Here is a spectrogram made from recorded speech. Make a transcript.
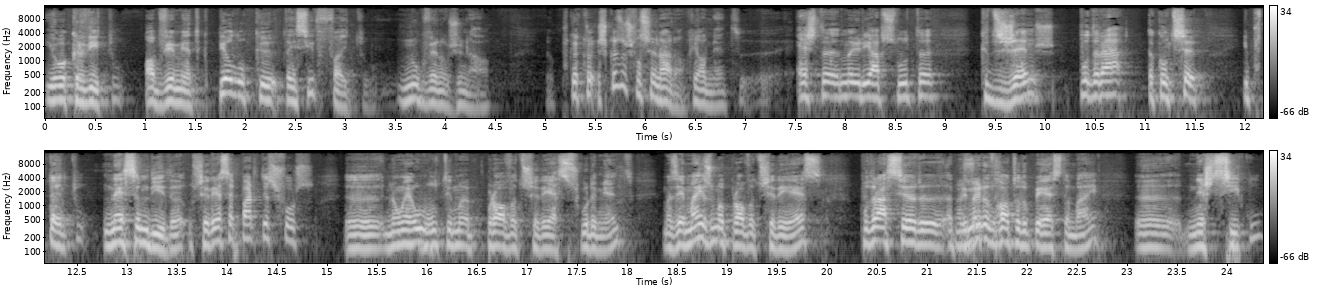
eu acredito, obviamente, que pelo que tem sido feito no governo regional, porque as coisas funcionaram realmente, esta maioria absoluta que desejamos poderá acontecer. E, portanto, nessa medida, o CDS é parte desse esforço. Uh, não é a última prova do CDS, seguramente, mas é mais uma prova do CDS. Poderá ser eh, a primeira derrota do PS também, uh, neste ciclo,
